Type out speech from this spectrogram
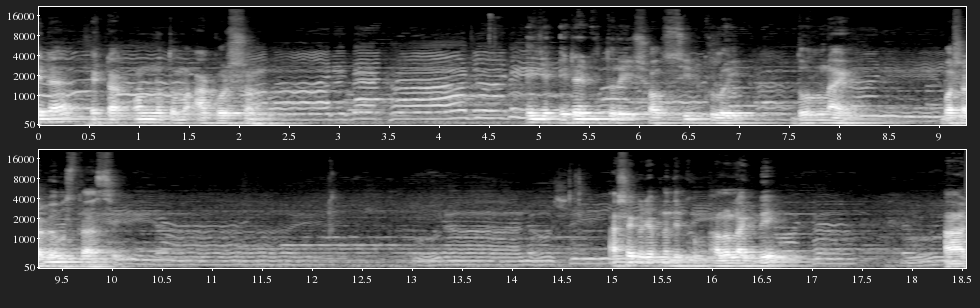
এটা একটা অন্যতম আকর্ষণ। এই যে এটার ভিতরেই সব সিটগুলোই দোলনায় বসার ব্যবস্থা আছে। আশা করি আপনাদের খুব ভালো লাগবে। আর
